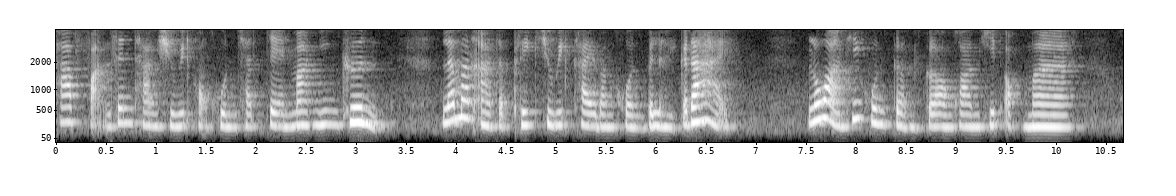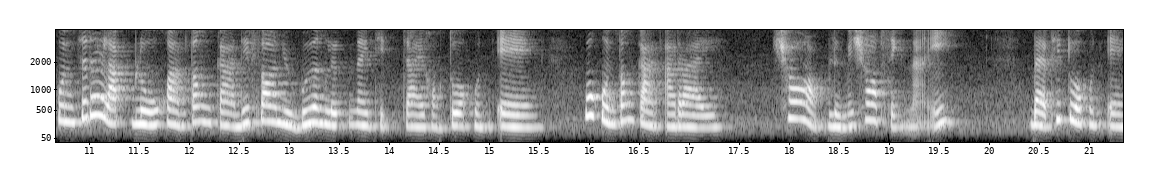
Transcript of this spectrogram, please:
ภาพฝันเส้นทางชีวิตของคุณชัดเจนมากยิ่งขึ้น และมันอาจจะพลิกชีวิตใครบางคนไปเลยก็ได้ ระหว่างที่คุณกลั่นกรองความคิดออกมา คุณจะได้รับรู้ความต้องการที่ซ่อนอยู่เบื้องลึกในจิตใจของตัวคุณเอง ว่าคุณต้องการอะไร ชอบหรือไม่ชอบสิ่งไหน แบบที่ตัวคุณเอง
